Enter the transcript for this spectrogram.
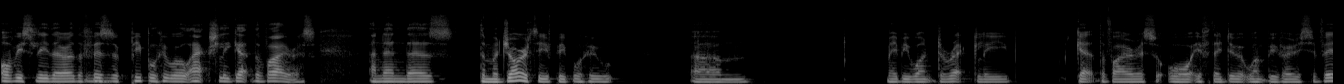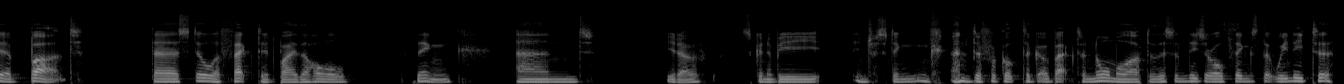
obviously there are the Mm. physical people who will actually get the virus and then there's the majority of people who um maybe won't directly get the virus or if they do it won't be very severe but they're still affected by the whole thing and you know it's going to be interesting and difficult to go back to normal after this and these are all things that we need to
